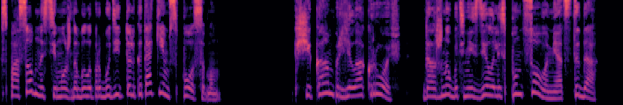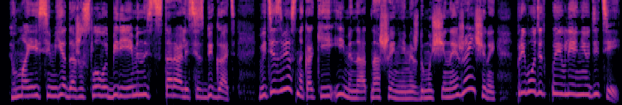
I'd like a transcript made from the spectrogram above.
способности можно было пробудить только таким способом. К щекам прилила кровь. Должно быть, они сделались пунцовыми от стыда. В моей семье даже слово «беременность» старались избегать, ведь известно, какие именно отношения между мужчиной и женщиной приводят к появлению детей.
